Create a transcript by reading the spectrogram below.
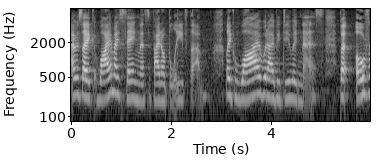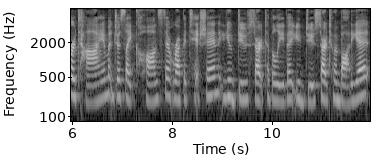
I was like, why am I saying this if I don't believe them? Like, why would I be doing this? But over time, just like constant repetition, you do start to believe it, you do start to embody it.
